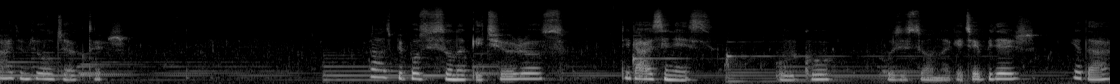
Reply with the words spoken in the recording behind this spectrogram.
yardımcı olacaktır. Biraz bir pozisyona geçiyoruz. Dilerseniz uyku pozisyonuna geçebilir ya da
